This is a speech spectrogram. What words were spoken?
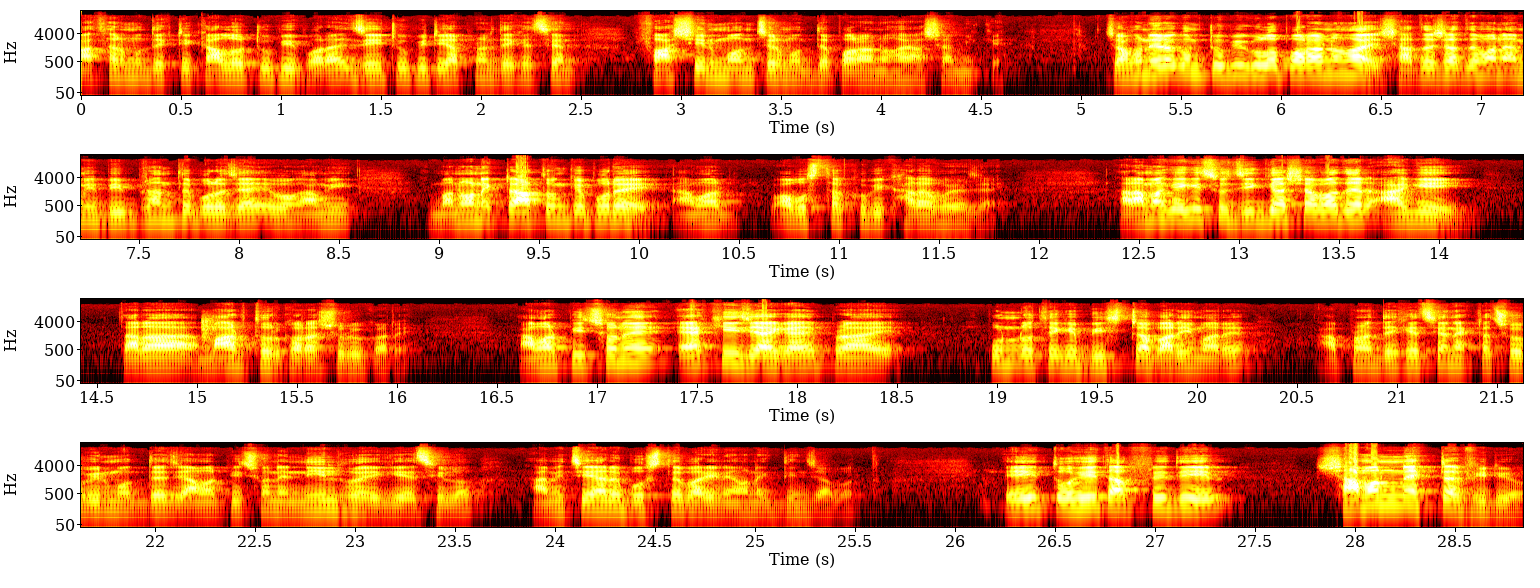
মাথার মধ্যে একটি কালো টুপি পরায়, যেই টুপিটি আপনারা দেখেছেন ফাঁসির মঞ্চের মধ্যে পরানো হয় আসামিকে। যখন এরকম টুপিগুলো পরানো হয়, সাথে সাথে মানে আমি বিভ্রান্তে পড়ে যাই এবং আমি মানে অনেকটা আতঙ্কে পড়ে আমার অবস্থা খুবই খারাপ হয়ে যায়। আর আমাকে কিছু জিজ্ঞাসাবাদের আগেই তারা মারধর করা শুরু করে। আমার পিছনে একই জায়গায় প্রায় পনেরো থেকে বিশটা বাড়ি মারে। আপনারা দেখেছেন একটা ছবির মধ্যে যে আমার পিছনে নীল হয়ে গিয়েছিল। আমি চেয়ারে বসতে পারিনি অনেক দিন যাবৎ। এই তহিদ আফ্রিদির সামান্য একটা ভিডিও।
